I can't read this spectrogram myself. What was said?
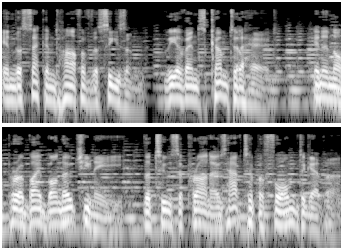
In the second half of the season, the events come to a head. In an opera by Bononcini, the two sopranos have to perform together.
